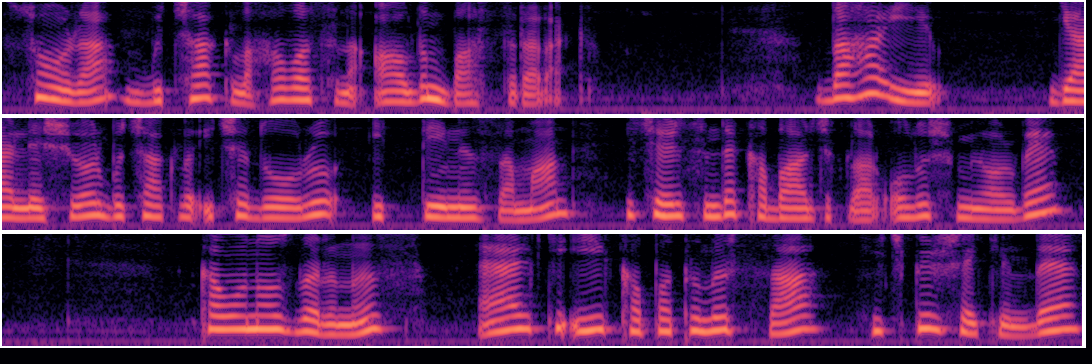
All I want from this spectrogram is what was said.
Sonra bıçakla havasını aldım bastırarak. Daha iyi yerleşiyor bıçakla içe doğru ittiğiniz zaman içerisinde kabarcıklar oluşmuyor ve kavanozlarınız eğer ki iyi kapatılırsa hiçbir şekilde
